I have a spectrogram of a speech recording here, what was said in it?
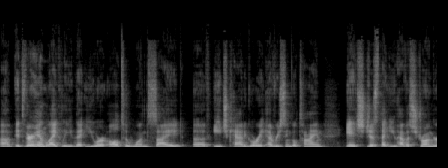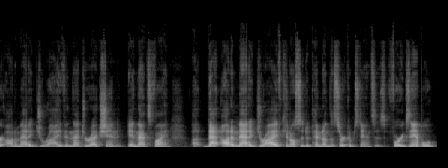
Um, it's very unlikely that you are all to one side of each category every single time. It's just that you have a stronger automatic drive in that direction, and that's fine. Uh, that automatic drive can also depend on the circumstances. For example,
